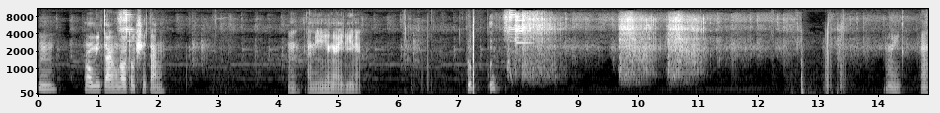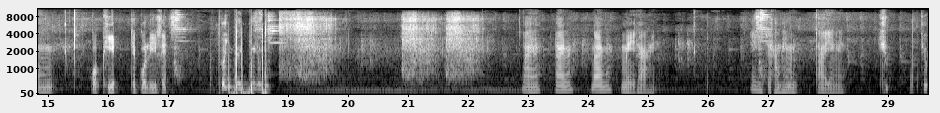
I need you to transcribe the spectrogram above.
อืม เรามีตังเราต้องใช้ตังอืม อันนี้ยังไงดีเนี่ยปึ๊บปึ๊บ ไม่เอ่อกดพิษจะกดรีเซ็ตเฮ้ยได้ไหมได้ไหมได้ไหมไม่ได้ เอ๊จะทำให้มันตายยังไง ชุบชุบ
